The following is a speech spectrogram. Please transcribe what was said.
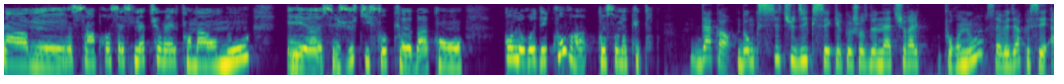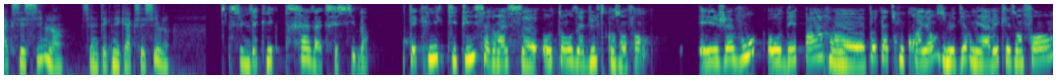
Euh, c'est un process naturel qu'on a en nous et euh, c'est juste il faut que bah, qu'on qu'on le redécouvre, qu'on s'en occupe. D'accord. Donc si tu dis que c'est quelque chose de naturel pour nous, ça veut dire que c'est accessible? C'est une technique accessible? C'est une technique très accessible. La technique Tipeee s'adresse euh, autant aux adultes qu'aux enfants. Et j'avoue, au départ, peut-être une croyance de me dire, mais avec les enfants, euh,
